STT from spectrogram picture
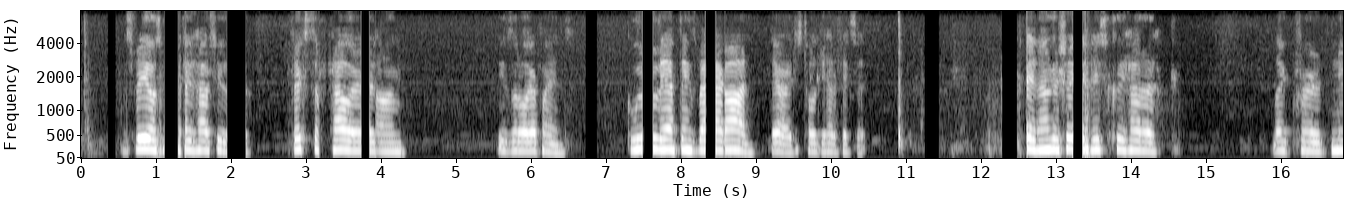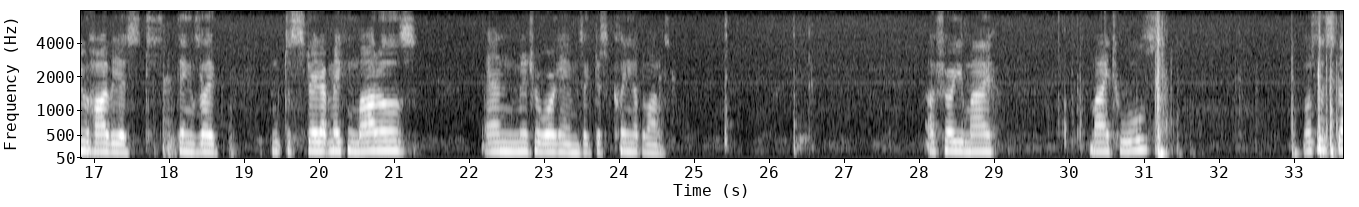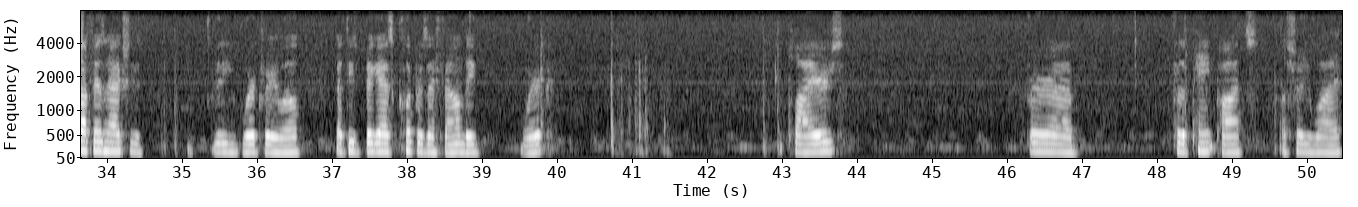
This video is gonna tell you how to fix the propellers on these little airplanes. Glue the damn things back on. There, I just told you how to fix it. Okay, now I'm gonna show you basically how to, like, for new hobbyist things like just straight up making models and miniature war games, like just cleaning up the models. I'll show you my my tools. Most of the stuff isn't actually really work very well. Got these big ass clippers I found, they work. Pliers for uh, for the paint pots. I'll show you why.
